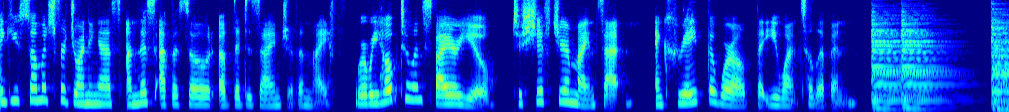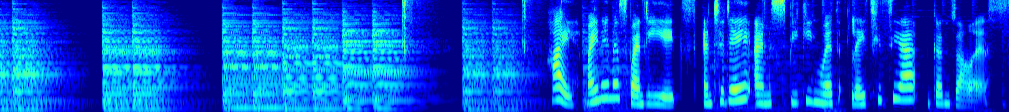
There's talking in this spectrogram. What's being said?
Thank you so much for joining us on this episode of The Design Driven Life, where we hope to inspire you to shift your mindset and create the world that you want to live in. Hi, my name is Wendy Yates, and today I'm speaking with Leticia Gonzalez.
